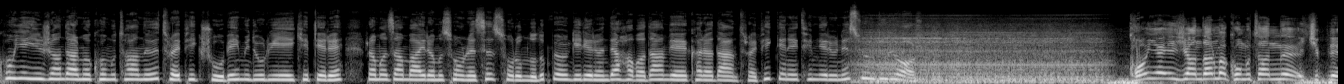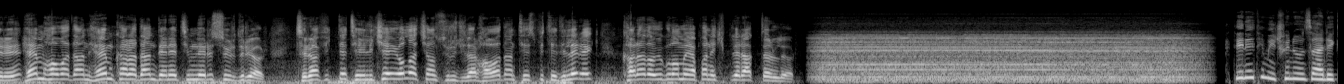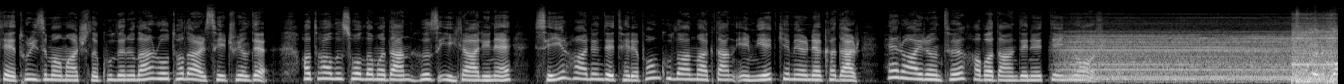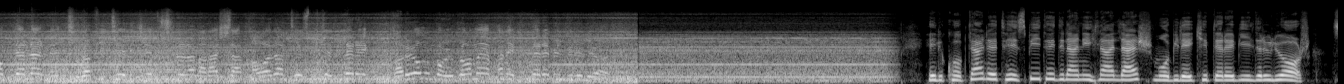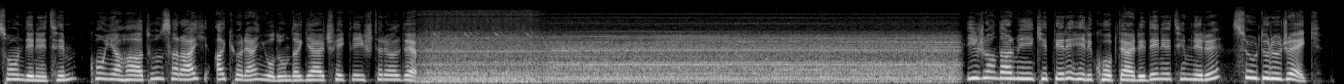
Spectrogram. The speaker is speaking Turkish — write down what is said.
Konya İl Jandarma Komutanlığı Trafik Şube Müdürlüğü ekipleri Ramazan bayramı sonrası sorumluluk bölgelerinde havadan ve karadan trafik denetimlerini sürdürüyor. Konya İl Jandarma Komutanlığı ekipleri hem havadan hem karadan denetimleri sürdürüyor. Trafikte tehlikeye yol açan sürücüler havadan tespit edilerek karada uygulama yapan ekiplere aktarılıyor. Denetim için özellikle turizm amaçlı kullanılan rotalar seçildi. Hatalı sollamadan hız ihlaline, seyir halinde telefon kullanmaktan emniyet kemerine kadar her ayrıntı havadan denetleniyor. Helikopterlerle trafik tehlikeye düşürülen araçlar havadan tespit edilerek karayolunda uygulama yapan ekiplere bildiriliyor. Helikopterle tespit edilen ihlaller mobil ekiplere bildiriliyor. Son denetim Konya Hatunsaray Akören yolunda gerçekleştirildi. İl jandarma ekipleri helikopterle denetimleri sürdürecek.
